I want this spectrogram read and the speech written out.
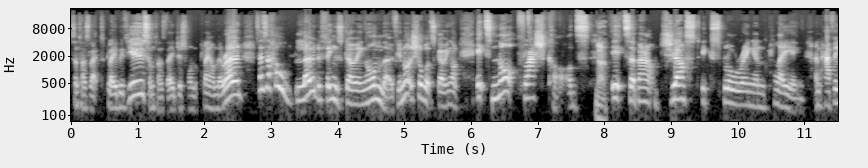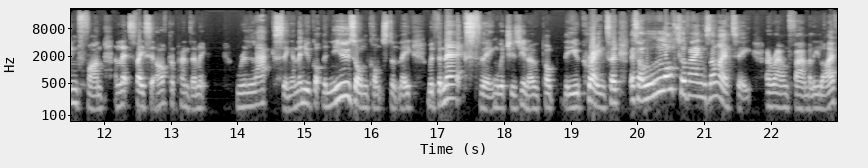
sometimes they like to play with you, sometimes they just want to play on their own. So there's a whole load of things going on, though. If you're not sure what's going on, it's not flashcards. No. It's about just exploring and playing and having fun. And let's face it, after a pandemic, relaxing. And then you've got the news on constantly with the next thing which is you know the ukraine. So there's a lot of anxiety around family life.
